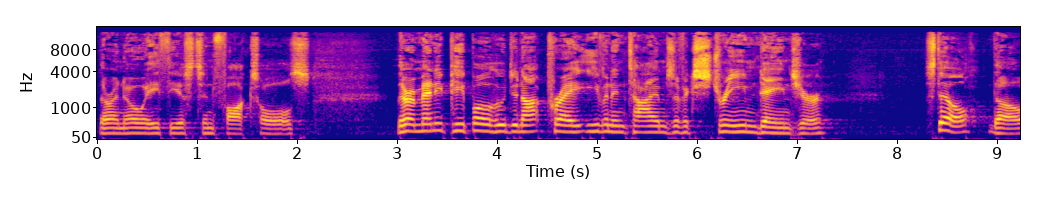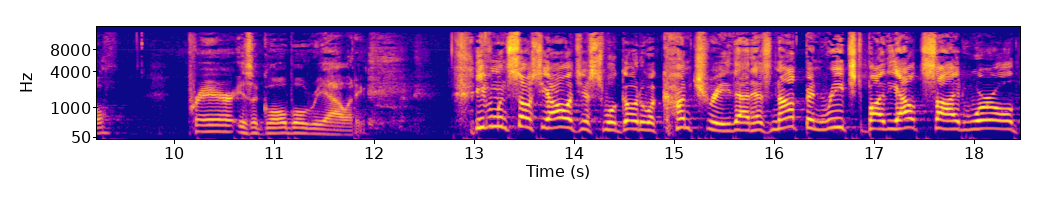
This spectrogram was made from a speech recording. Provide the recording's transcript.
there are no atheists in foxholes. There are many people who do not pray even in times of extreme danger. Still, though, prayer is a global reality. Even when sociologists will go to a country that has not been reached by the outside world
